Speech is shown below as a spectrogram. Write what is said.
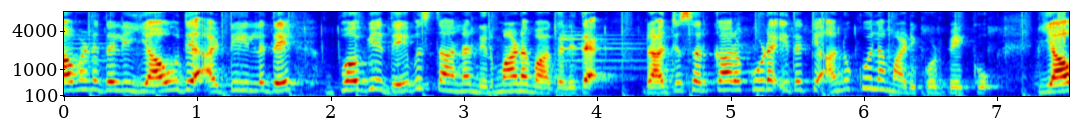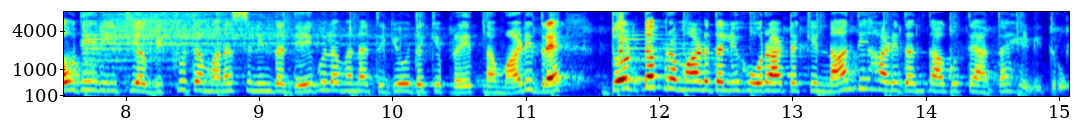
ಆವರಣದಲ್ಲಿ ಯಾವುದೇ ಅಡ್ಡಿ ಇಲ್ಲದೆ ಭವ್ಯ ದೇವಸ್ಥಾನ ನಿರ್ಮಾಣವಾಗಲಿದೆ. ರಾಜ್ಯ ಸರ್ಕಾರ ಕೂಡ ಇದಕ್ಕೆ ಅನುಕೂಲ ಮಾಡಿಕೊಡಬೇಕು. ಯಾವುದೇ ರೀತಿಯ ವಿಕೃತ ಮನಸ್ಸಿನಿಂದ ದೇಗುಲವನ್ನು ತೆಗೆಯೋದಕ್ಕೆ ಪ್ರಯತ್ನ ಮಾಡಿದರೆ ದೊಡ್ಡ ಪ್ರಮಾಣದಲ್ಲಿ ಹೋರಾಟಕ್ಕೆ ನಾಂದಿ ಹಾಡಿದಂತಾಗುತ್ತೆ ಅಂತ ಹೇಳಿದರು.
